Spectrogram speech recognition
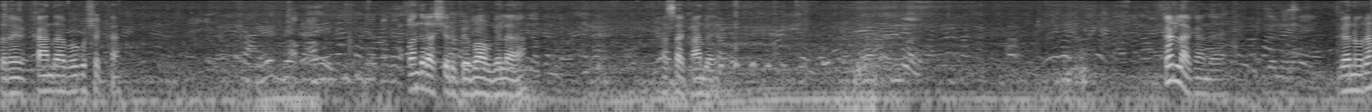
तर कांदा बघू शकता. पंधराशे रुपये भाव गेला. असा कांदा आहे. कडला कांदा आहे. गनोरा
